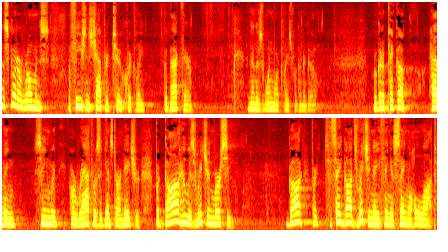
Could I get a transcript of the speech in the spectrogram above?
Let's go to Romans, Ephesians chapter 2 quickly. Go back there. And then there's one more place we're going to go. We're going to pick up having seen what our wrath was against our nature. But God, who is rich in mercy, God, for, to say God's rich in anything is saying a whole lot.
